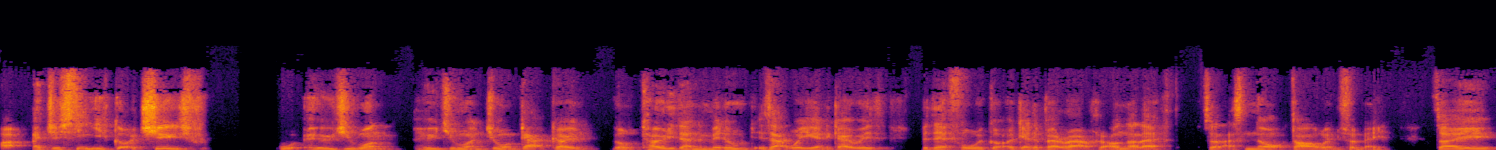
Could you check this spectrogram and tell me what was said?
I, I just think you've got to choose wh- who do you want? Who do you want? Do you want Gakpo or Cody down the middle? Is that what you're going to go with? But therefore, we've got to get a better outfit on the left. So that's not Darwin for me. So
